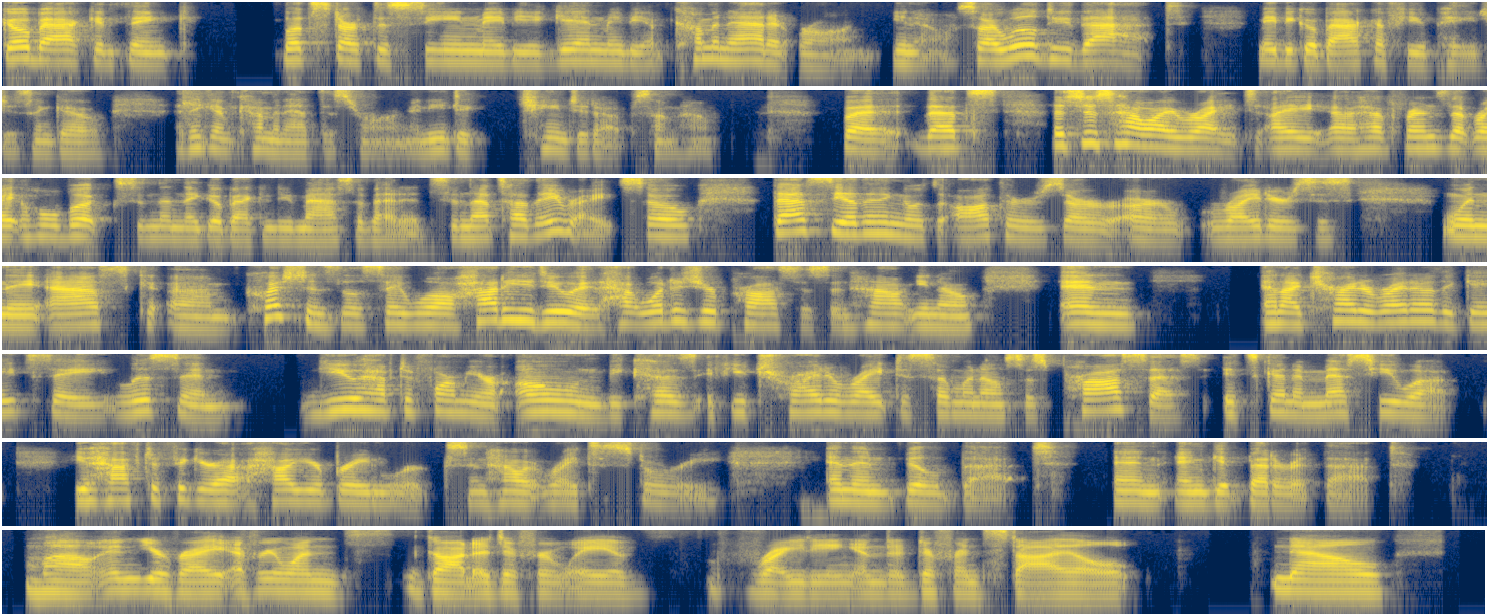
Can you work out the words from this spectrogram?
go back and think let's start this scene maybe again maybe i'm coming at it wrong you know so i will do that maybe go back a few pages and go i think i'm coming at this wrong i need to change it up somehow but that's that's just how I write. I uh, have friends that write whole books and then they go back and do massive edits, and that's how they write. So that's the other thing with authors or, or writers is when they ask um, questions, they'll say, "Well, how do you do it? How what is your process and how you know?" And and I try to right out of the gate say, "Listen, you have to form your own because if you try to write to someone else's process, it's going to mess you up. You have to figure out how your brain works and how it writes a story and then build that and and get better at that. Wow, and you're right. Everyone's got a different way of writing and a different style. Now,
